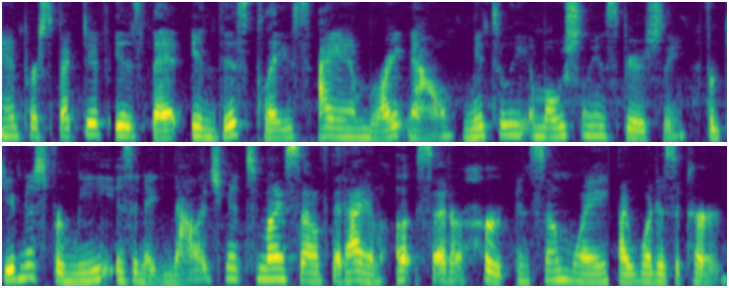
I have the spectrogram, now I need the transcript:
and perspective is that in this place I am right now, mentally, emotionally, and spiritually, forgiveness for me is an acknowledgement to myself that I am upset or hurt in some way by what has occurred.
